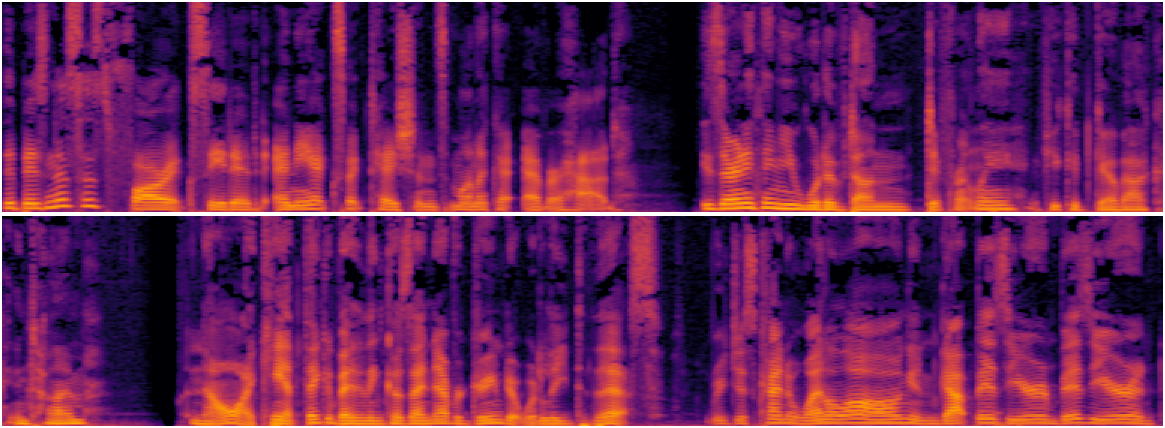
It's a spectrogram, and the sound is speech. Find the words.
The business has far exceeded any expectations Monica ever had. Is there anything you would have done differently if you could go back in time? no, I can't think of anything because I never dreamed it would lead to this. We just kind of went along and got busier and busier, and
